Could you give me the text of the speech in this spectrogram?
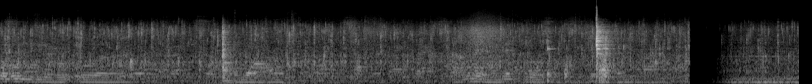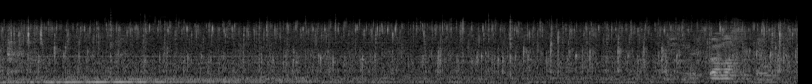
au niveau au, 聞こえます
